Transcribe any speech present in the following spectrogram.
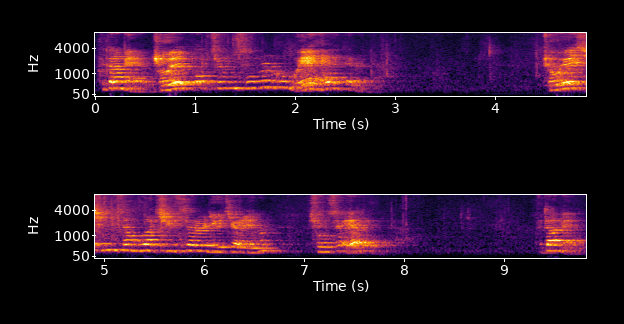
그 다음에 교회법 준수를 그왜 해야 되느냐? 교회 신성과 질서를 유지하려면 준수해야 됩니다. 그 다음에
